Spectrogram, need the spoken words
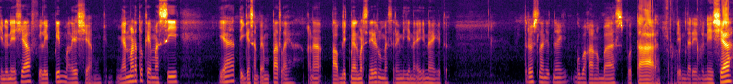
Indonesia, Filipina, Malaysia mungkin. Myanmar tuh kayak masih ya 3 sampai 4 lah ya. Karena publik Myanmar sendiri lumayan sering dihina-hina gitu. Terus selanjutnya gue bakal ngebahas putar tim dari Indonesia.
